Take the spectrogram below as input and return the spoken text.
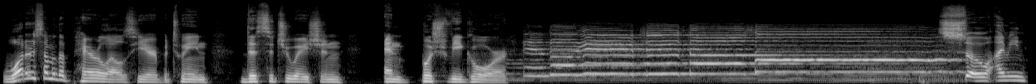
What are some of the parallels here between this situation and Bush v. Gore? So, I mean,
